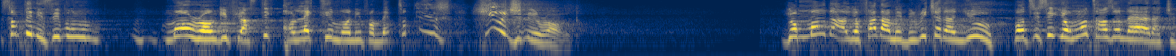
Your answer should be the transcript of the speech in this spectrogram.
something is even more wrong if you are still collecting money from them. Something is hugely wrong. Your mother or your father may be richer than you, but you see, your 1,000 naira that you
